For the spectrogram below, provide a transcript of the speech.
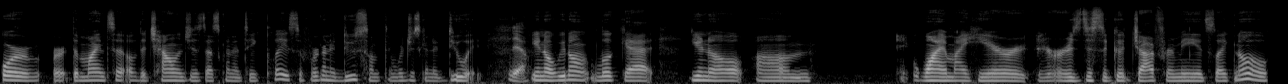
or or the mindset of the challenges that's going to take place. If we're going to do something, we're just going to do it. Yeah. You know, we don't look at, you know, um, why am I here or is this a good job for me? It's like, no,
